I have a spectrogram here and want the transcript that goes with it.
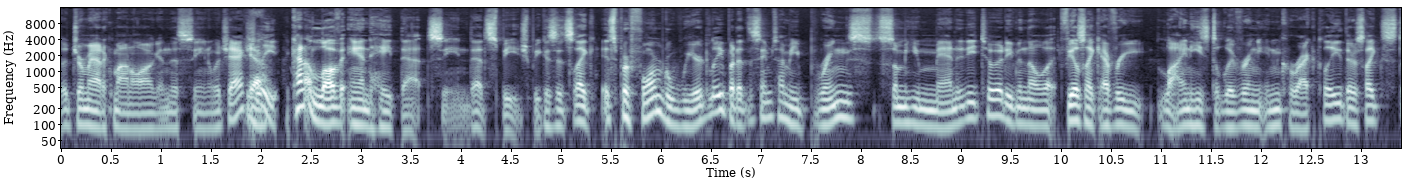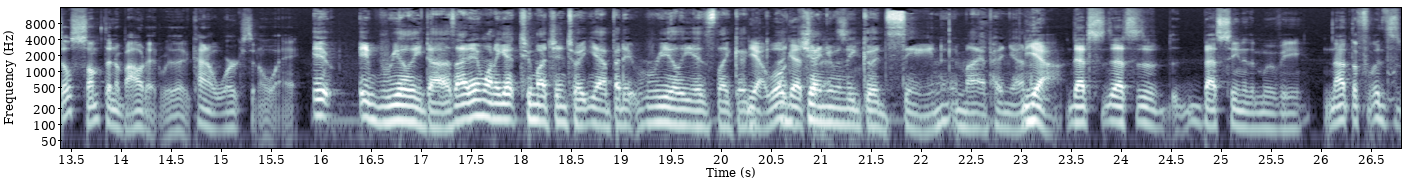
uh, dramatic monologue in this scene, which actually I kind of love and hate that scene, that speech, because it's like it's performed weirdly, but at the same time he brings some humanity to it, even though it feels like every line he's delivering incorrectly. There's like still something about it where it kind of works in a way. it it really does. I didn't want to get too much into it yet, but it really is like a, Yeah, we'll a get genuinely scene. good scene in my opinion. Yeah, that's that's the best scene of the movie. Not the it's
